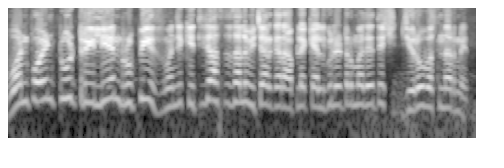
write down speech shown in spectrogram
One point two trillion rupees म्हणजे किती जास्त झालं विचार करा आपल्या कॅल्क्युलेटरमध्ये ते झिरो बसणार नाहीत.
